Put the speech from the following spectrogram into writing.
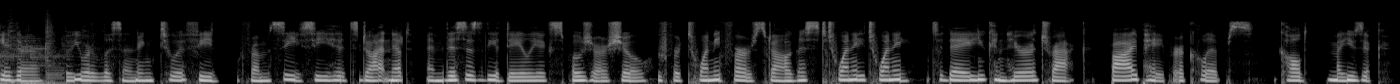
Hey there, you are listening to a feed from cchits.net, and this is the Daily Exposure Show for 21st August 2020. Today you can hear a track by Paper Clips called Music.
